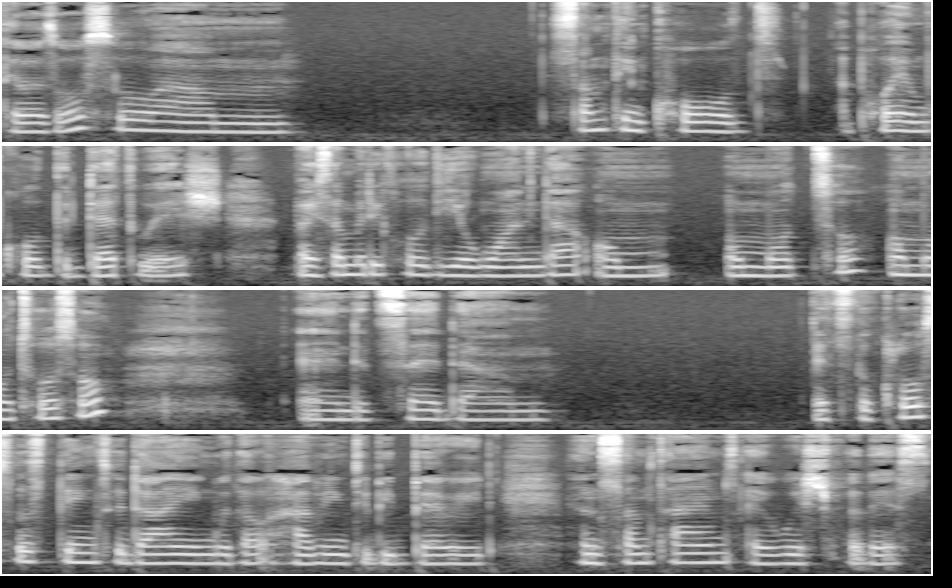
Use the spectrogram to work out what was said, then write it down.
There was also um, something called a poem called "The Death Wish" by somebody called Yewande Om- Omoto Omotoso, and it said, um, "It's the closest thing to dying without having to be buried, and sometimes I wish for this."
